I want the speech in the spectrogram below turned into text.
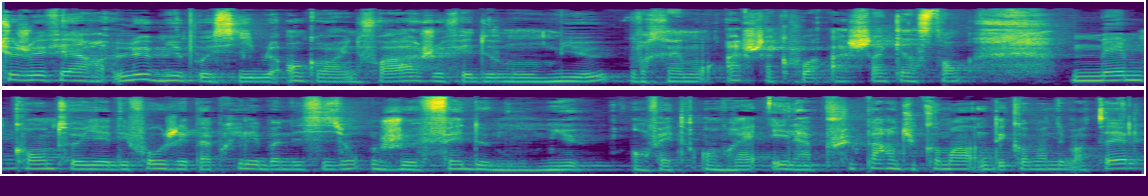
que je vais faire le mieux possible. Encore une fois, je fais de mon mieux, vraiment à chaque fois, à chaque instant. Même quand euh, il y a des fois où j'ai pas pris les bonnes décisions, je fais de mon mieux, en fait, en vrai. Et la plupart du commun, des communs des mortels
